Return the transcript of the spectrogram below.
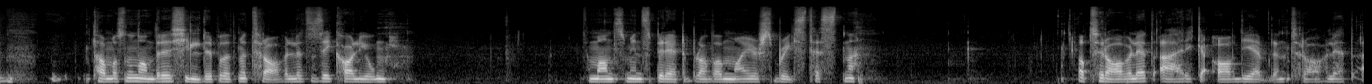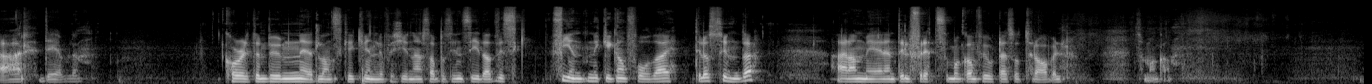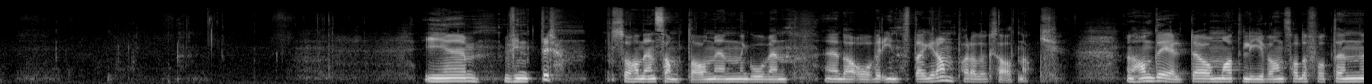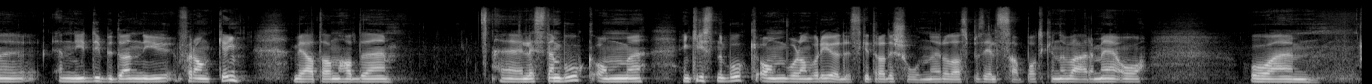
ta med oss noen andre kilder på dette med travelhet, så sier Carl Jung, mann som inspirerte bl.a. Myers-Briggs-testene at travelhet er ikke av djevelen. Travelhet er djevelen. Corriton Boom, den nederlandske kvinnelige forkynneren, sa på sin side at hvis fienden ikke kan få deg til å synde, er han mer enn tilfreds om han kan få gjort deg så travel som han kan. I eh, vinter så hadde jeg en samtale med en god venn eh, da over Instagram, paradoksalt nok. Men han delte om at livet hans hadde fått en, eh, en ny dybde og en ny forankring ved at han hadde eh, lest en bok om, eh, en kristne bok om hvordan våre jødiske tradisjoner, og da spesielt sabbat, kunne være med og, eh,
